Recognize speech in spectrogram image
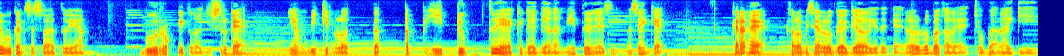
tuh bukan sesuatu yang buruk gitu loh justru kayak yang bikin lo tetap hidup tuh ya kegagalan itu gak sih maksudnya kayak karena kayak kalau misalnya lo gagal gitu kayak lo lo bakal ya coba lagi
